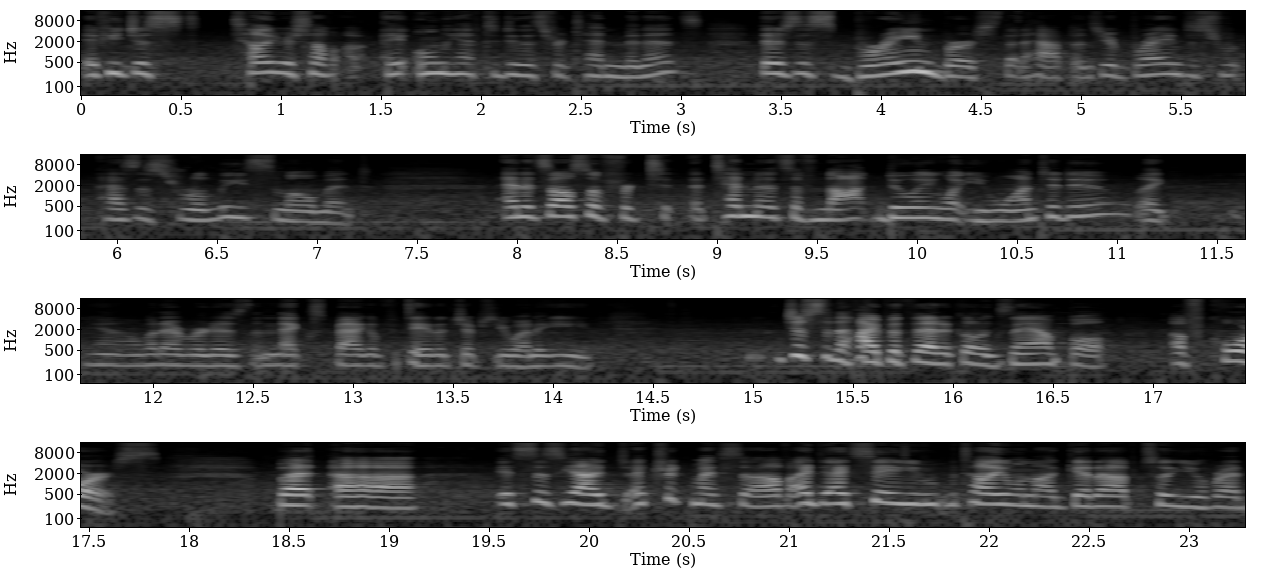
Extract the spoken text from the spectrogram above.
if you just tell yourself, I only have to do this for 10 minutes, there's this brain burst that happens. Your brain just has this release moment. And it's also for t- uh, 10 minutes of not doing what you want to do like you know whatever it is the next bag of potato chips you want to eat. Just in a hypothetical example of course. But uh, it's this yeah I, I trick myself. I, I say you tell you will not get up till you write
